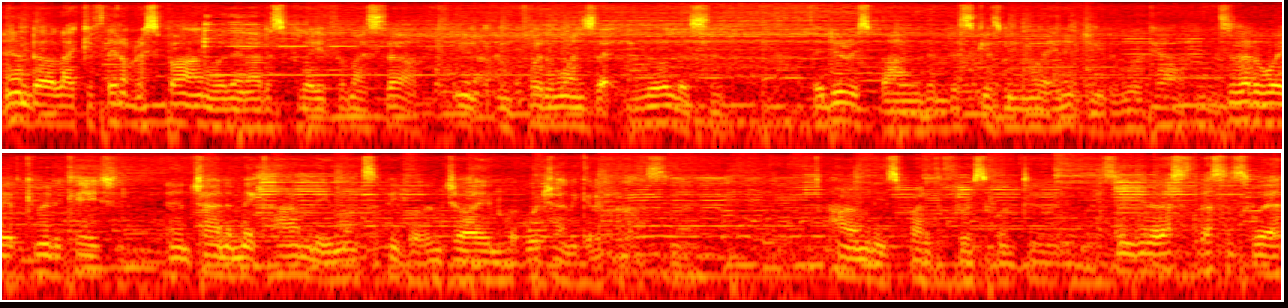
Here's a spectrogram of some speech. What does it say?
And uh, like if they don't respond, well then I'll just play for myself, you know. And for the ones that will listen, they do respond, then this gives me more energy to work out. It's another way of communication and trying to make harmony amongst the people enjoying what we're trying to get across. Harmony is part of the first one too. So you know that's that's just the way I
